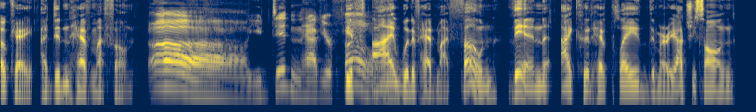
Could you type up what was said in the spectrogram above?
Okay. I didn't have my phone. Oh, you didn't have your phone. If I would have had my phone, then I could have played the mariachi song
